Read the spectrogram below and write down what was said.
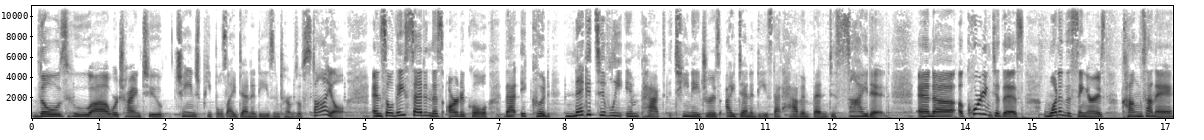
those who uh, were trying to change people's identities in terms of style. And so they said in this article that it could negatively impact teenagers' identities that haven't been decided. And uh, according to this, one of the singers, Kang San-e,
